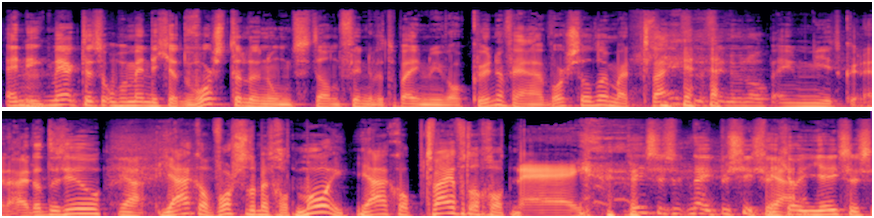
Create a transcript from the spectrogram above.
en Hmm. ik merk dat op het moment dat je het worstelen noemt, dan vinden we het op een manier wel kunnen. Van ja, hij worstelde, maar twijfelen vinden we op een manier het kunnen. Nou, dat is heel. Ja, Jacob worstelde met God. Mooi. Jacob twijfelt op God. Nee. Jezus, nee, precies. Weet je, Jezus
